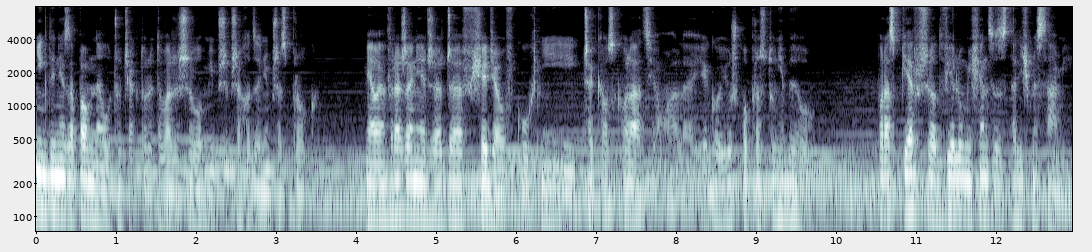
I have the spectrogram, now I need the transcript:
Nigdy nie zapomnę uczucia, które towarzyszyło mi przy przechodzeniu przez próg. Miałem wrażenie, że Jeff siedział w kuchni i czekał z kolacją, ale jego już po prostu nie było. Po raz pierwszy od wielu miesięcy zostaliśmy sami.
